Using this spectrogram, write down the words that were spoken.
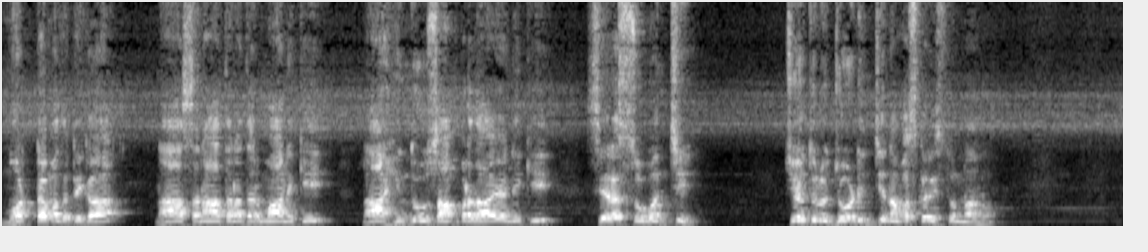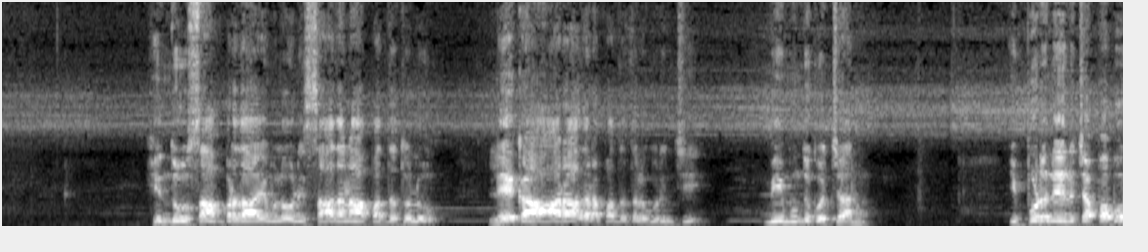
మొట్టమొదటిగా నా సనాతన ధర్మానికి నా హిందూ సాంప్రదాయానికి శిరస్సు వంచి చేతులు జోడించి నమస్కరిస్తున్నాను. హిందూ సాంప్రదాయంలోని సాధనా పద్ధతులు లేక ఆరాధన పద్ధతుల గురించి మీ ముందుకొచ్చాను. ఇప్పుడు నేను చెప్పబో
